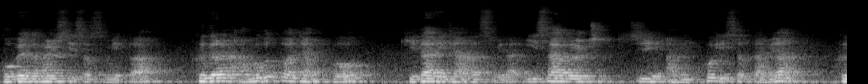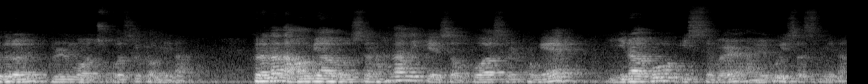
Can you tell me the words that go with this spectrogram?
고백을 할 수 있었습니까? 그들은 아무것도 하지 않고 기다리지 않았습니다. 이삭을 죽지 않고 있었다면 그들은 굶어 죽었을 겁니다. 그러나 나오미와 룻은 하나님께서 보아스를 통해 일하고 있음을 알고 있었습니다.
